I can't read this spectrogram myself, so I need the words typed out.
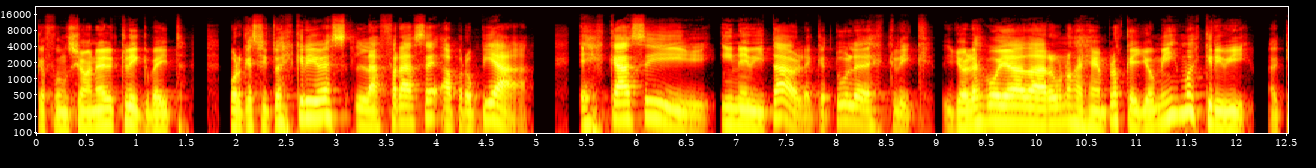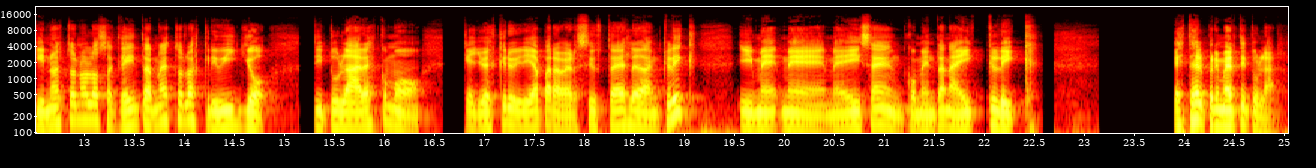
que funcione el clickbait, porque si tú escribes la frase apropiada, es casi inevitable que tú le des clic. Yo les voy a dar unos ejemplos que yo mismo escribí. Aquí no, esto no lo saqué de internet, esto lo escribí yo. Titulares como que yo escribiría para ver si ustedes le dan clic y me, me, me dicen, comentan ahí clic. Este es el primer titular.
